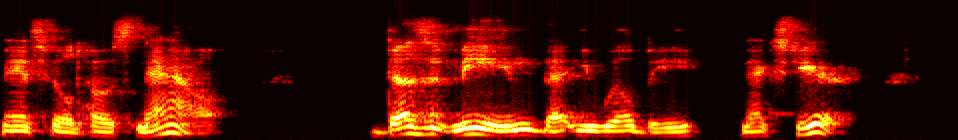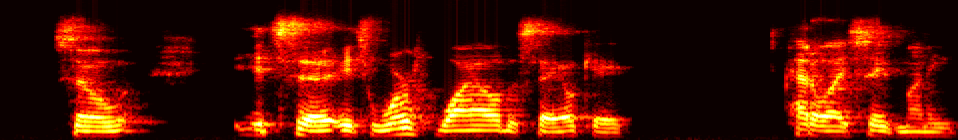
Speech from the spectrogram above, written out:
Mansfield host now doesn't mean that you will be next year. So it's uh, it's worthwhile to say, okay, how do I save money?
